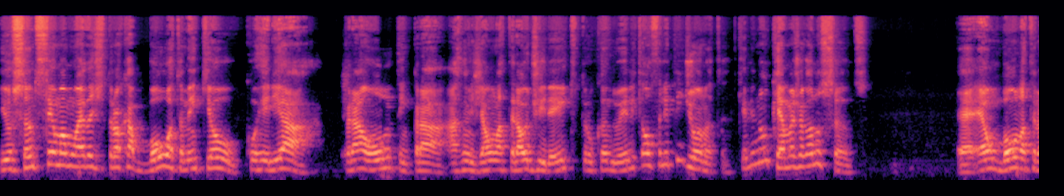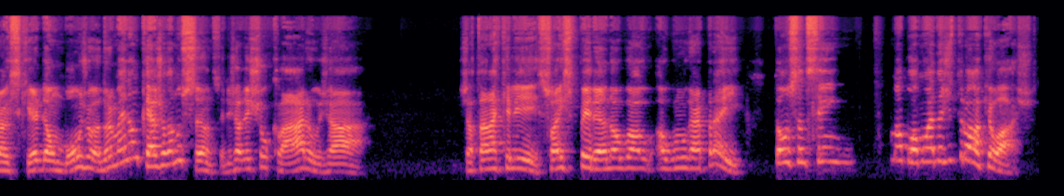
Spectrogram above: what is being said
E o Santos tem uma moeda de troca boa também, que eu correria para ontem para arranjar um lateral direito, trocando ele, que é o Felipe Jonathan, que ele não quer mais jogar no Santos. É, é um bom lateral esquerdo, é um bom jogador, mas não quer jogar no Santos. Ele já deixou claro, já já tá naquele só esperando algum, algum lugar para ir. Então o Santos tem uma boa moeda de troca, eu acho.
